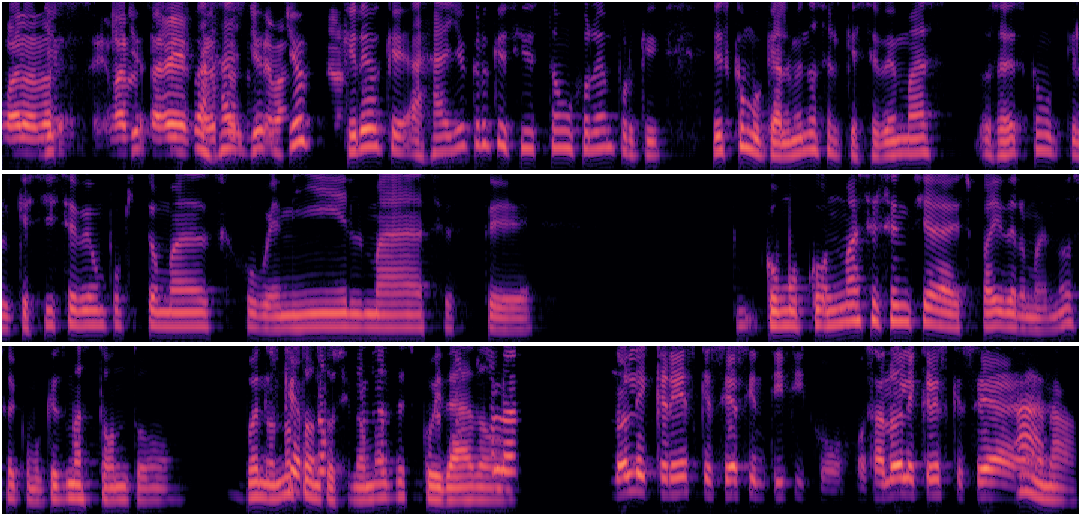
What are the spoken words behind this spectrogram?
Bueno, no sé, bueno, está bien, yo, creo que, ajá, yo creo que sí es Tom Holland porque es como que al menos el que se ve más, o sea, es como que el que sí se ve un poquito más juvenil, más este, como con más esencia Spider-Man, ¿no? O sea, como que es más tonto, bueno, no tonto, sino más descuidado. No le crees que sea científico, o sea, no le crees que sea... Ah, no.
